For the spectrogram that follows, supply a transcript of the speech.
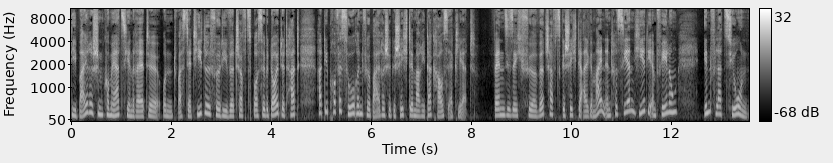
Die bayerischen Kommerzienräte und was der Titel für die Wirtschaftsbosse bedeutet hat, hat die Professorin für bayerische Geschichte Marita Kraus erklärt. Wenn Sie sich für Wirtschaftsgeschichte allgemein interessieren, hier die Empfehlung Inflation,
